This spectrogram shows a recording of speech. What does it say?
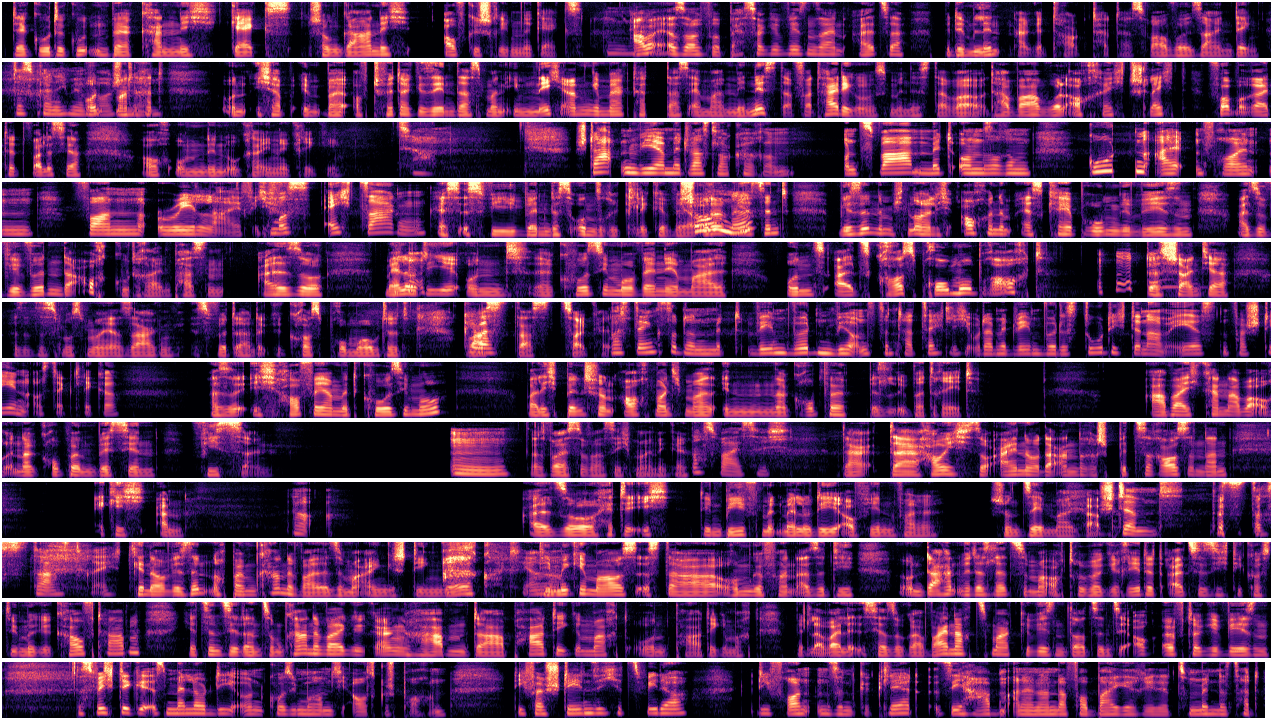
der gute Gutenberg kann nicht Gags, schon gar nicht aufgeschriebene Gags. Mhm. Aber er soll wohl besser gewesen sein, als er mit dem Lindner getalkt hat. Das war wohl sein Ding. Das kann ich mir und vorstellen. Man hat, und ich habe auf Twitter gesehen, dass man ihm nicht angemerkt hat, dass er mal Minister, Verteidigungsminister war. Da war er wohl auch recht schlecht vorbereitet, weil es ja auch um den Ukraine-Krieg ging. Tja. Starten wir mit was Lockerem. Und zwar mit unseren guten alten Freunden von Real Life. Ich muss echt sagen. Es ist wie wenn das unsere Clique wäre. Oder? Ne? Wir, sind, wir sind nämlich neulich auch in einem Escape Room gewesen. Also wir würden da auch gut reinpassen. Also Melody und äh, Cosimo, wenn ihr mal uns als Cross-Promo braucht. Das scheint ja, Also das muss man ja sagen. Es wird da cross-promoted, Okay, was, was- das Zeug hält. Was denkst du denn, mit wem würden wir uns denn tatsächlich oder mit wem würdest du dich denn am ehesten verstehen aus der Clique? Also ich hoffe ja mit Cosimo, weil ich bin schon auch manchmal in einer Gruppe ein bisschen überdreht. Aber ich kann aber auch in der Gruppe ein bisschen fies sein. Mm, Das weißt du, was ich meine, gell? das weiß ich. Da, da hau ich so eine oder andere Spitze raus und dann ecke ich an. Ja. Also hätte ich den Beef mit Melody auf jeden Fall schon zehnmal gehabt. Stimmt. Das, das, da hast du recht. Genau, wir sind noch beim Karneval, sind wir eingestiegen, gell? Ach Gott, ja. Die Mickey Maus ist da rumgefahren, also die, und da hatten wir das letzte Mal auch drüber geredet, als sie sich die Kostüme gekauft haben. Jetzt sind sie dann zum Karneval gegangen, haben da Party gemacht und Party gemacht. Mittlerweile ist ja sogar Weihnachtsmarkt gewesen, dort sind sie auch öfter gewesen. Das Wichtige ist, Melody und Cosimo haben sich ausgesprochen. Die verstehen sich jetzt wieder. Die Fronten sind geklärt. Sie haben aneinander vorbeigeredet. Zumindest hat,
